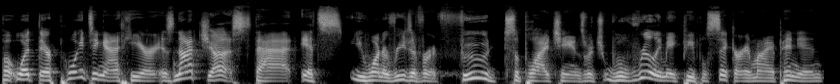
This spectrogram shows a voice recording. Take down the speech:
But what they're pointing at here is not just that it's, you want to redivert food supply chains, which will really make people sicker, in my opinion,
